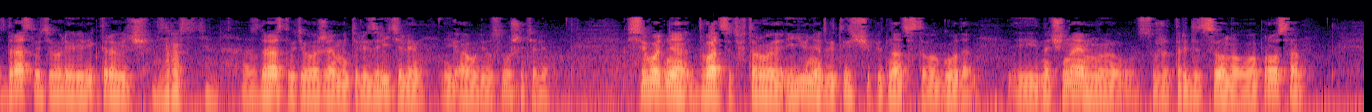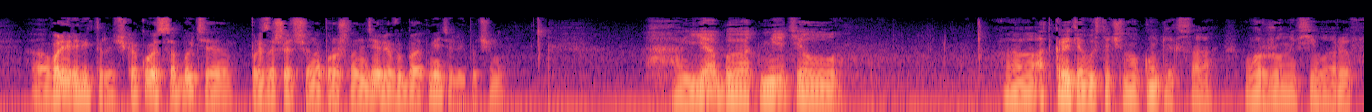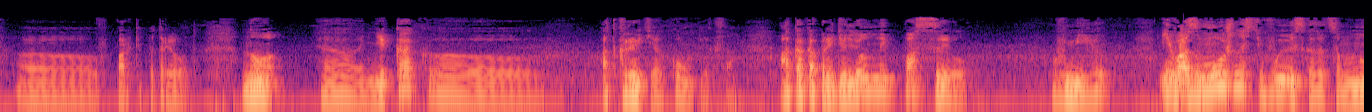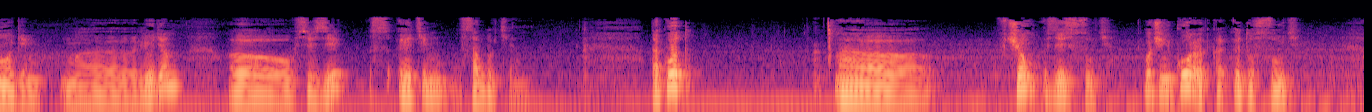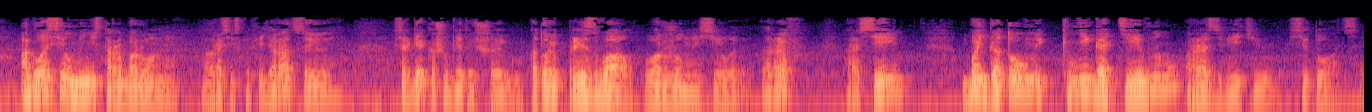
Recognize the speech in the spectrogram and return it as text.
Здравствуйте, Валерий Викторович. Здравствуйте. Здравствуйте, уважаемые телезрители и аудиослушатели. Сегодня 22 июня 2015 года. И начинаем мы с уже традиционного вопроса. Валерий Викторович, какое событие, произошедшее на прошлой неделе, вы бы отметили и почему? Я бы отметил э, открытие выставочного комплекса вооруженных сил РФ э, в парке Патриот. Но э, не как э, открытие комплекса, а как определенный посыл в мир и возможность высказаться многим людям в связи с этим событием. Так вот, в чем здесь суть? Очень коротко эту суть огласил министр обороны Российской Федерации Сергей Кашугетович Шойгу, который призвал вооруженные силы РФ, России, быть готовыми к негативному развитию ситуации.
